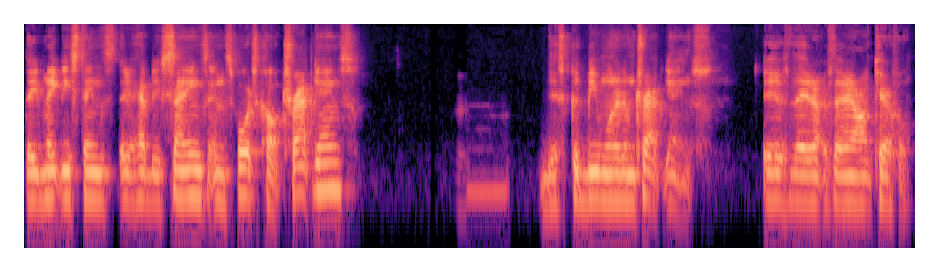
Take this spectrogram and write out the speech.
They make these things, they have these sayings in sports called trap games. This could be one of them trap games if they if they aren't careful.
